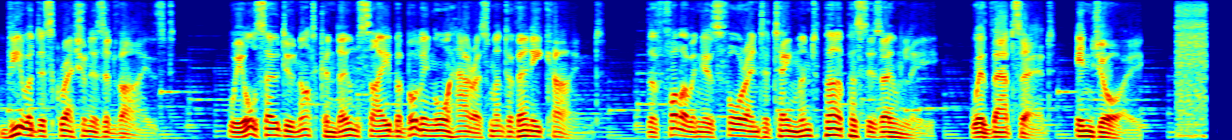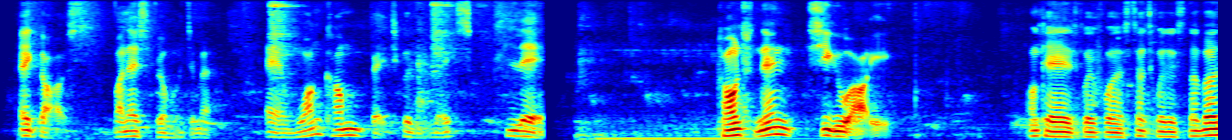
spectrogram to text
Viewer discretion is advised. We also do not condone cyberbullying or harassment of any kind. The following is for entertainment purposes only. With that said, enjoy. Hey guys, my name is Bill HML, and welcome back to the next play. Codename CURE. Okay, let's go for start with the server.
